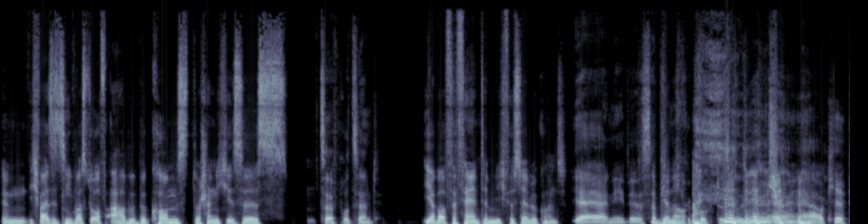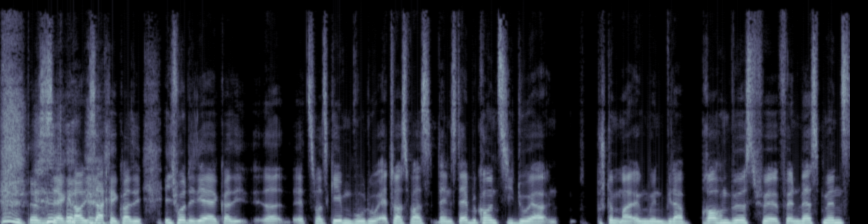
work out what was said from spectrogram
Ähm, ich weiß jetzt nicht, was du auf Abe bekommst. Wahrscheinlich ist es, 12 Prozent. Ja, aber für Phantom, nicht für Stablecoins. Ja, ja, nee, das habe Genau. ich nicht geguckt. Das muss ich mir schon, ja, okay. Das ist ja genau die Sache quasi. Ich wollte dir quasi äh, jetzt was geben, wo du etwas, was deine Stablecoins, die du ja bestimmt mal irgendwann wieder brauchen wirst für, für Investments,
